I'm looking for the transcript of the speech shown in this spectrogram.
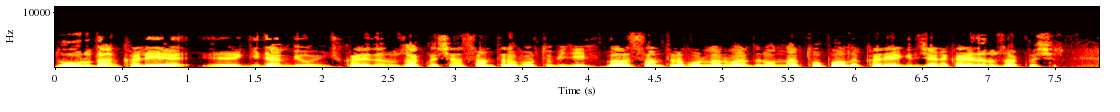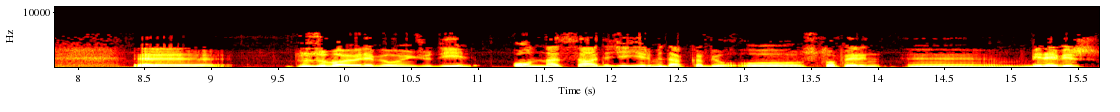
doğrudan kaleye e, giden bir oyuncu. Kaleden uzaklaşan santrafor topu değil. Bazı santraforlar vardır. Onlar topu alır kaleye gideceğine kaleden uzaklaşır. E, Duzuba öyle bir oyuncu değil. Onunla sadece 20 dakika bir o stoperin e, birebir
